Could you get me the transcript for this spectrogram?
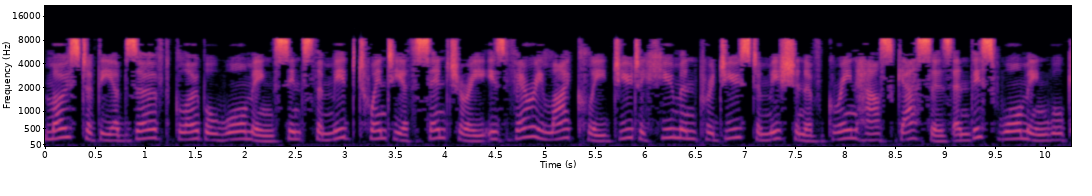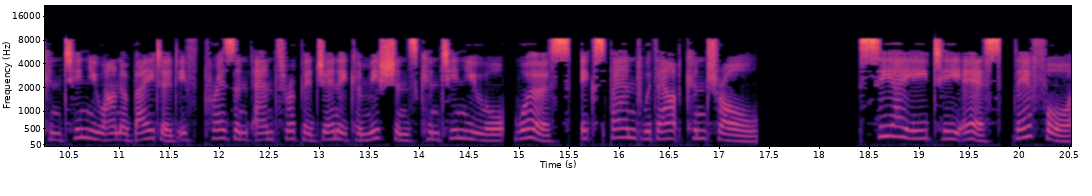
most of the observed global warming since the mid-20th century is very likely due to human-produced emission of greenhouse gases and this warming will continue unabated if present anthropogenic emissions continue or, worse, expand without control. CAETS, therefore,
